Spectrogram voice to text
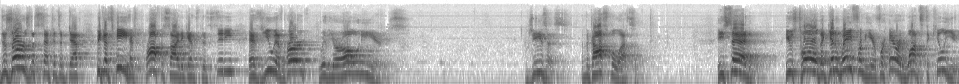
deserves the sentence of death because he has prophesied against this city as you have heard with your own ears. Jesus, in the gospel lesson, he said, he was told that get away from here, for Herod wants to kill you.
